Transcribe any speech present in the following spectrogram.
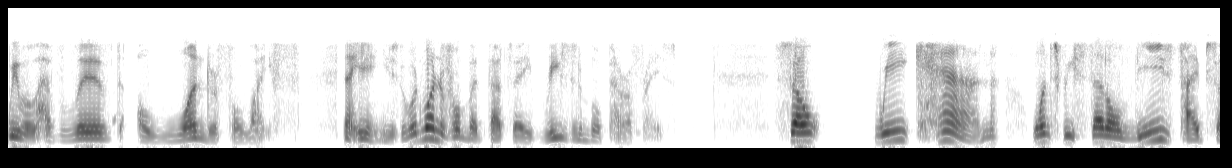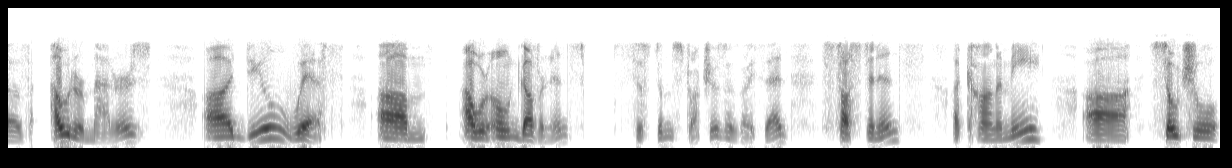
we will have lived a wonderful life. Now, he didn't use the word wonderful, but that's a reasonable paraphrase. So we can, once we settle these types of outer matters, uh, deal with um, our own governance, systems, structures, as I said, sustenance, economy, uh, social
